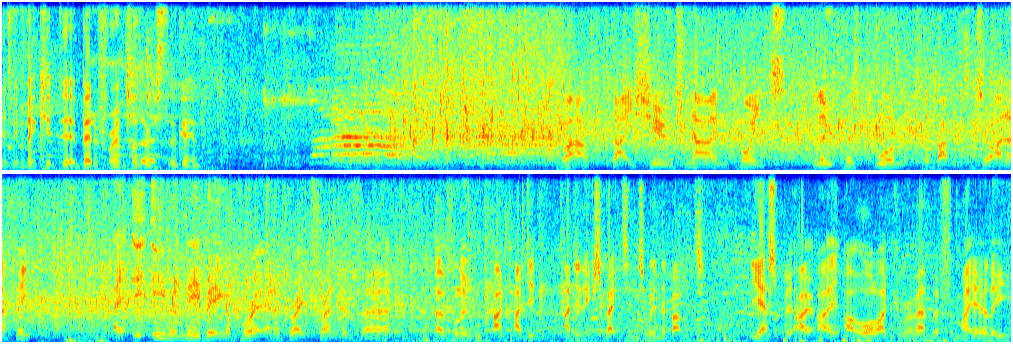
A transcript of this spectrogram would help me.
really make it uh, better for him for the rest of the game. Wow, that is huge. Nine points. Luke has won the badminton tour, and I think uh, even me being a Brit and a great friend of uh, of Luke, I, I didn't I didn't expect him to win the badminton. Yes, but I, I, all I can remember from my early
